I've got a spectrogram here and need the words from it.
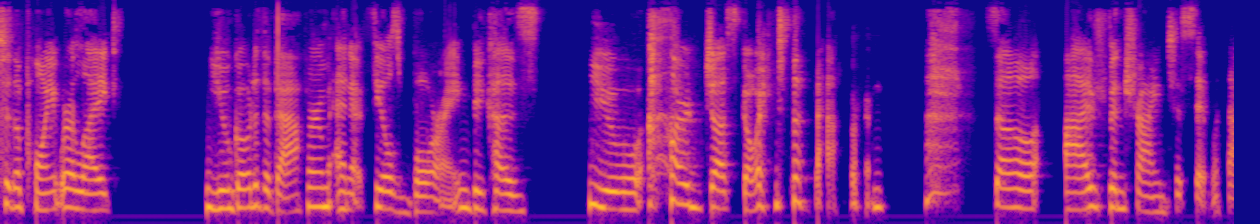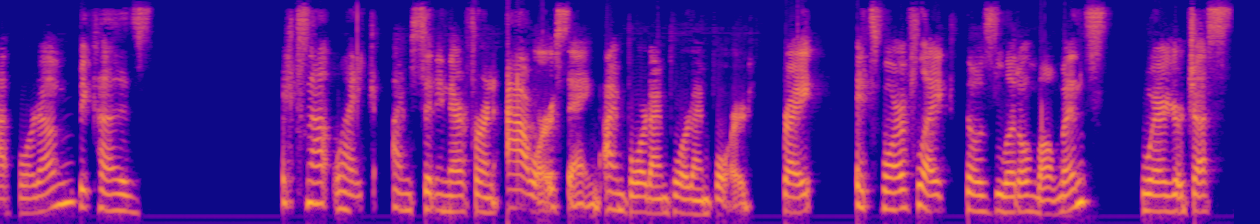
to the point where like you go to the bathroom and it feels boring because you are just going to the bathroom. So I've been trying to sit with that boredom because it's not like I'm sitting there for an hour saying, I'm bored, I'm bored, I'm bored, right? It's more of like those little moments where you're just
